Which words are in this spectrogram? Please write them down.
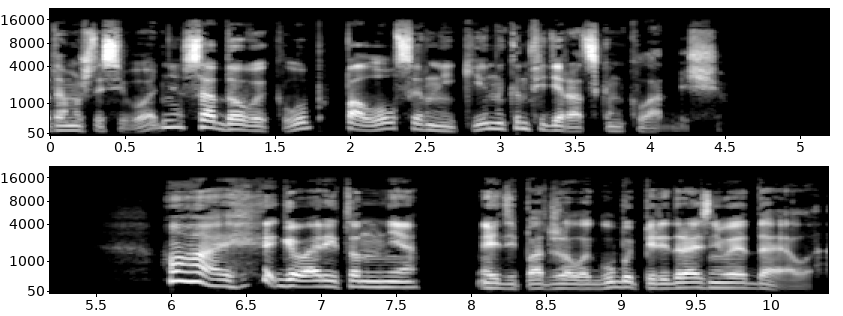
потому что сегодня садовый клуб полол сорняки на конфедератском кладбище. «Ой», — говорит он мне, — Эдди поджала губы, передразнивая Дайла.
